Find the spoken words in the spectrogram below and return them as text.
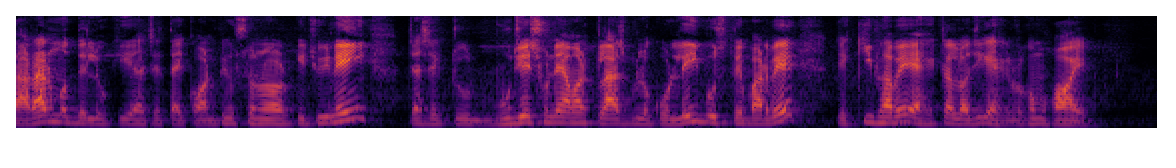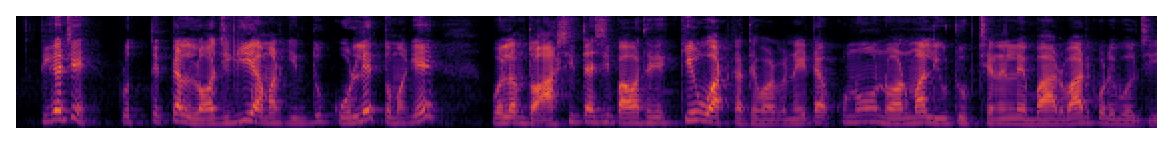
তারার মধ্যে লুকিয়ে আছে, তাই কনফিউশন হওয়ার কিছুই নেই। জাস্ট একটু বুঝে শুনে আমার ক্লাসগুলো করলেই বুঝতে পারবে যে কীভাবে এক একটা লজিক এক রকম হয়। ঠিক আছে? প্রত্যেকটা লজিকই আমার কিন্তু করলে তোমাকে বললাম তো আশি তাশি পাওয়া থেকে কেউ আটকাতে পারবে না। এটা কোনো নর্মাল ইউটিউব চ্যানেলে বারবার করে বলছি।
